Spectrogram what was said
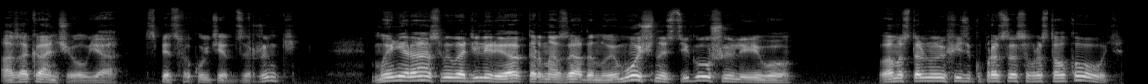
а заканчивал я спецфакультет Дзержинки, мы не раз выводили реактор на заданную мощность и глушили его. Вам остальную физику процессов растолковывать?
